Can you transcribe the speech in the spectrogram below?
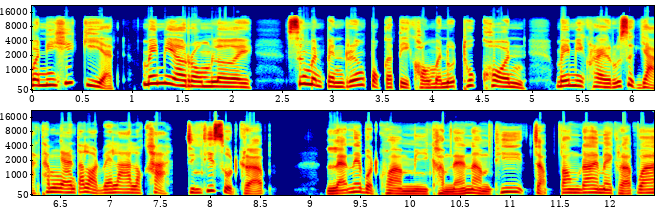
วันนี้ขี้เกียจไม่มีอารมณ์เลย ซึ่งมันเป็นเรื่องปกติของมนุษย์ทุกคน ไม่มีใครรู้สึกอยากทำงานตลอดเวลาหรอกค่ะ จริงที่สุดครับ และในบทความมีคำแนะนำที่จับต้องได้ไหมครับว่า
